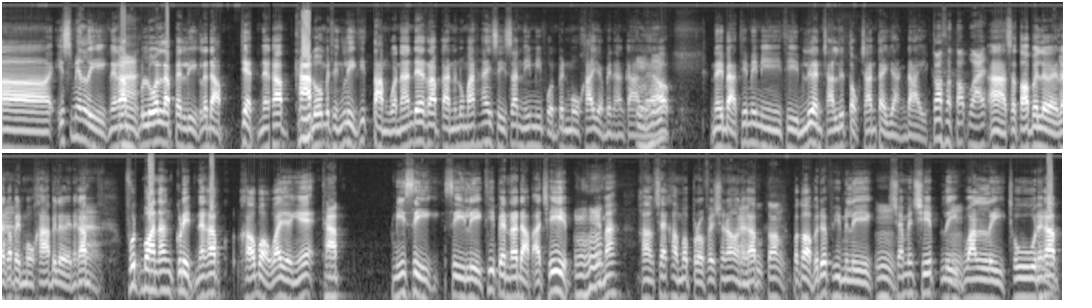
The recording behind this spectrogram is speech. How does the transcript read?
า Isthmian League นะครับอ่าล้วนแล้วเป็นลีกระดับ 7 นะครับ ครับรวมไปถึงลีกที่ต่ำกว่านั้นได้รับการอนุมัติให้ซีซั่นนี้มีผลเป็นโมฆะอย่างเป็นทางการแล้ว ในแบบที่ไม่มีทีมเลื่อนชั้นหรือตกชั้นแต่อย่างใด ก็สต็อปไว้ อ่าสต็อปไปเลยแล้วก็เป็นโมฆะไปเลยนะครับ อ่า ฟุตบอลอังกฤษนะครับ เขาบอกว่าอย่างนี้ ครับ มี4 4ลีกที่เป็นระดับอาชีพ เห็นไหมเขาใช้คำว่า professional อ่านะครับ ถูกต้องประกอบไปด้วยพรีเมียร์ลีกแชมเปี้ยนชิพลีกวันลีกทูนะครับ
